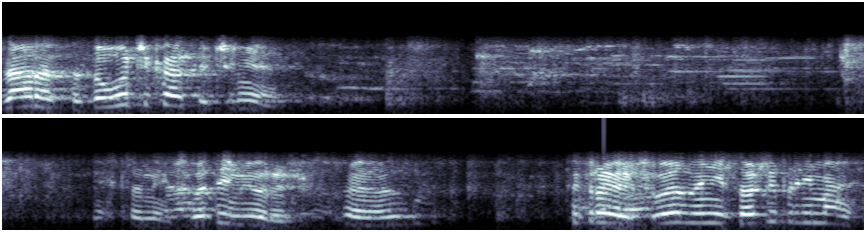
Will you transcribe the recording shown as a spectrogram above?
Зараз довго чекати чи ні? представник. Вадим Юрійович, е, Петро Юрійович, ви нині теж приймаєте?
